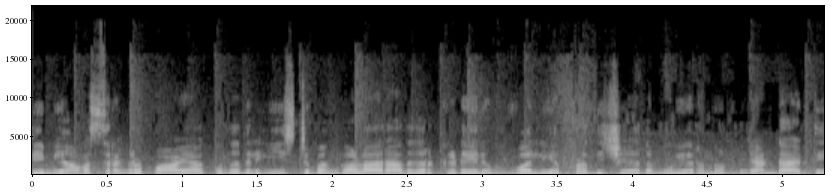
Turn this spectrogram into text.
ദിമി അവസരങ്ങൾ പാഴാക്കുന്നതിൽ ഈസ്റ്റ് ബംഗാൾ ആരാധകർക്കിടയിലും വലിയ പ്രതിഷേധം ഉയർന്നുണ്ട്. രണ്ടായിരത്തി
